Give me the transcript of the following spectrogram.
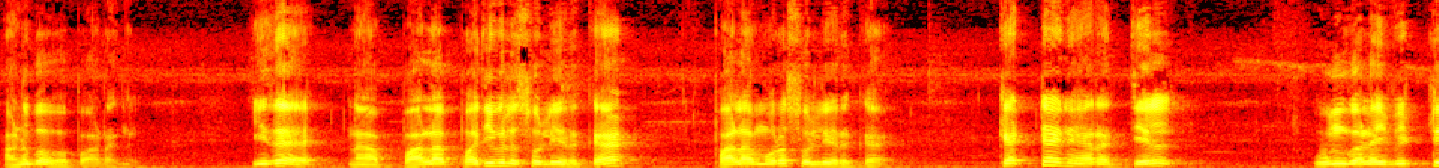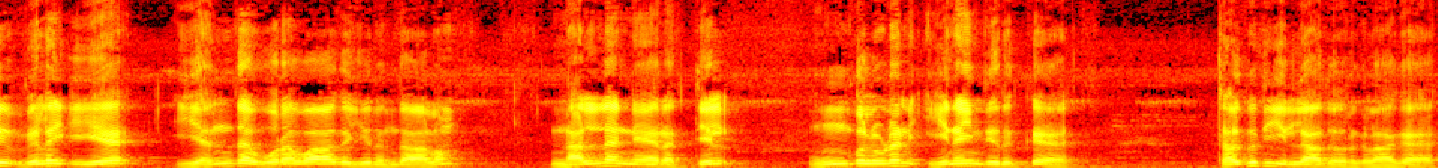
அனுபவ பாடங்கள். இதை நான் பல பதிவில் சொல்லியிருக்கேன் பல முறை சொல்லியிருக்கேன். கெட்ட நேரத்தில் உங்களை விட்டு விலகிய எந்த உறவாக இருந்தாலும் நல்ல நேரத்தில் உங்களுடன் இணைந்திருக்க தகுதி இல்லாதவர்களாக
